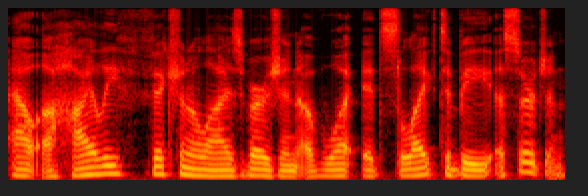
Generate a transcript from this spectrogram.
out a highly fictionalized version of what it's like to be a surgeon.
